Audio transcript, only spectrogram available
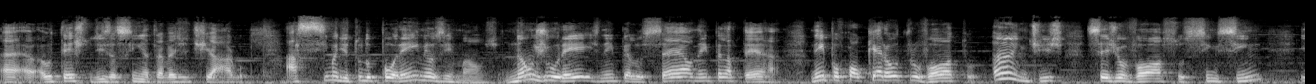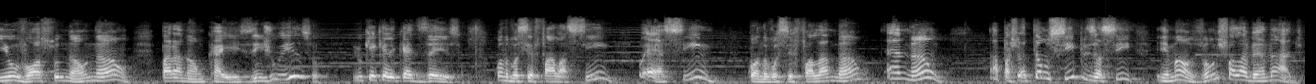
é, o texto diz assim, através de Tiago: Acima de tudo, porém, meus irmãos, não jureis nem pelo céu, nem pela terra, nem por qualquer outro voto. Antes, seja o vosso sim, sim e o vosso não, não, para não cair em juízo. E o que, que ele quer dizer isso? Quando você fala assim, é sim quando você fala não, é não. Ah, pastor, é tão simples assim. Irmãos, vamos falar a verdade.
